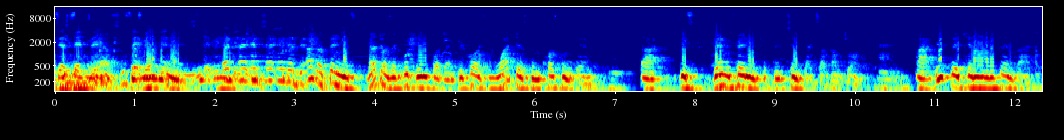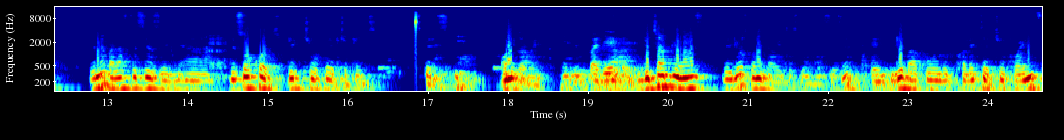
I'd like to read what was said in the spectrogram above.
It's a business. statement. Yes, it's They a statement. business. They mean And, and, and, and the other thing is, that was a good win for them because what has been costing them uh, is them failing to beat teams like Southampton. Uh, if they can maintain that, remember last season, uh, the so-called Big Two failed to beat Spurs Yeah. on the way. But yeah, Uh, the champions, they lost home and away to Spurs last season. And Liverpool collected two points,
